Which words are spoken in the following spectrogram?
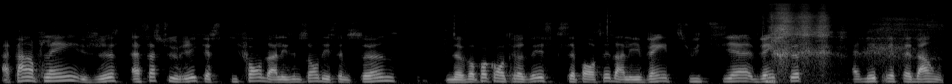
à temps plein juste à s'assurer que ce qu'ils font dans les émissions des Simpsons ne va pas contredire ce qui s'est passé dans les 28, 28 années précédentes.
